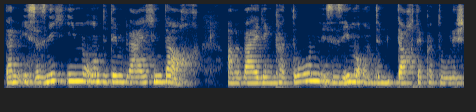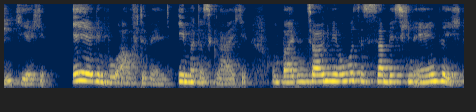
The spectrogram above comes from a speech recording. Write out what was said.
dann ist das nicht immer unter dem gleichen Dach. Aber bei den Katholen ist es immer unter dem Dach der katholischen Kirche. Irgendwo auf der Welt. Immer das Gleiche. Und bei den Zeugen Jehovas ist es ein bisschen ähnlich.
